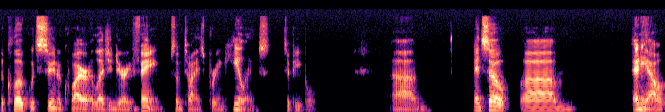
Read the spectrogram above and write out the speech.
The cloak would soon acquire a legendary fame, sometimes bring healings to people. Um, and so, um, anyhow,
